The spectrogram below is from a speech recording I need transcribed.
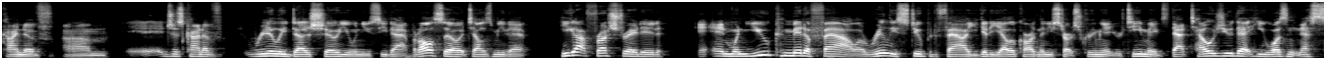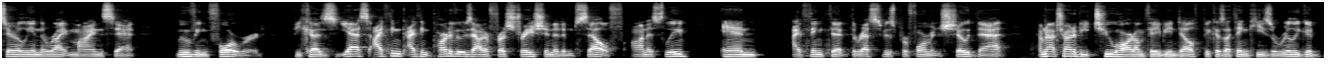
kind of um, it just kind of really does show you when you see that. But also it tells me that he got frustrated and when you commit a foul, a really stupid foul, you get a yellow card and then you start screaming at your teammates, that tells you that he wasn't necessarily in the right mindset moving forward. Because yes, I think I think part of it was out of frustration at himself, honestly. And I think that the rest of his performance showed that. I'm not trying to be too hard on Fabian Delph because I think he's a really good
